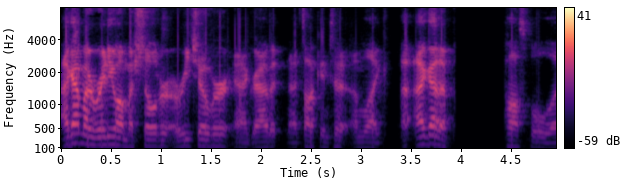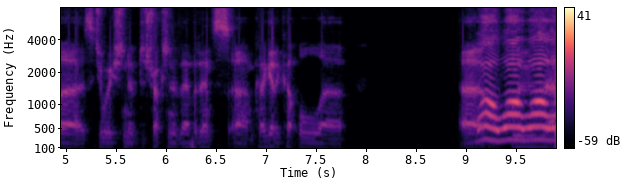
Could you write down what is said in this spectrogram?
I got my radio on my shoulder. I reach over and I grab it and I talk into it. I'm like, I, I got a possible uh, situation of destruction of evidence. Um, can I get a couple? Uh, uh, whoa, whoa, whoa,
